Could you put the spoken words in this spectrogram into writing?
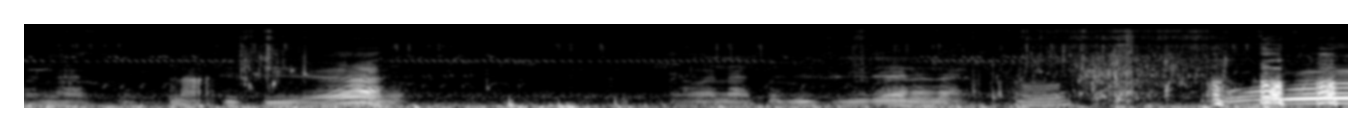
มันหลากน่ะซื่อๆเด้อมันหลากไปซื่อๆเด้อนั่นน่ะโอ้ โอ้ย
